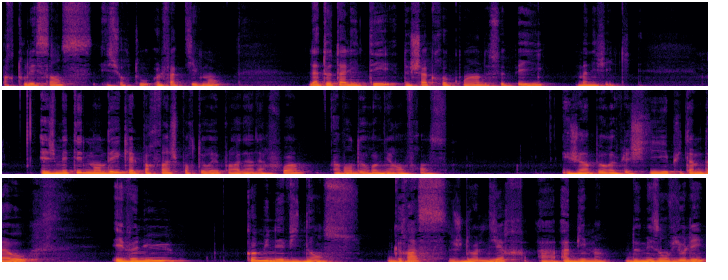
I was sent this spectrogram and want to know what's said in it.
par tous les sens et surtout olfactivement la totalité de chaque recoin de ce pays magnifique. Et je m'étais demandé quel parfum je porterais pour la dernière fois avant de revenir en France. Et j'ai un peu réfléchi, et puis Tamdao est venu comme une évidence, grâce, je dois le dire, à Abîme de Maison Violet,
